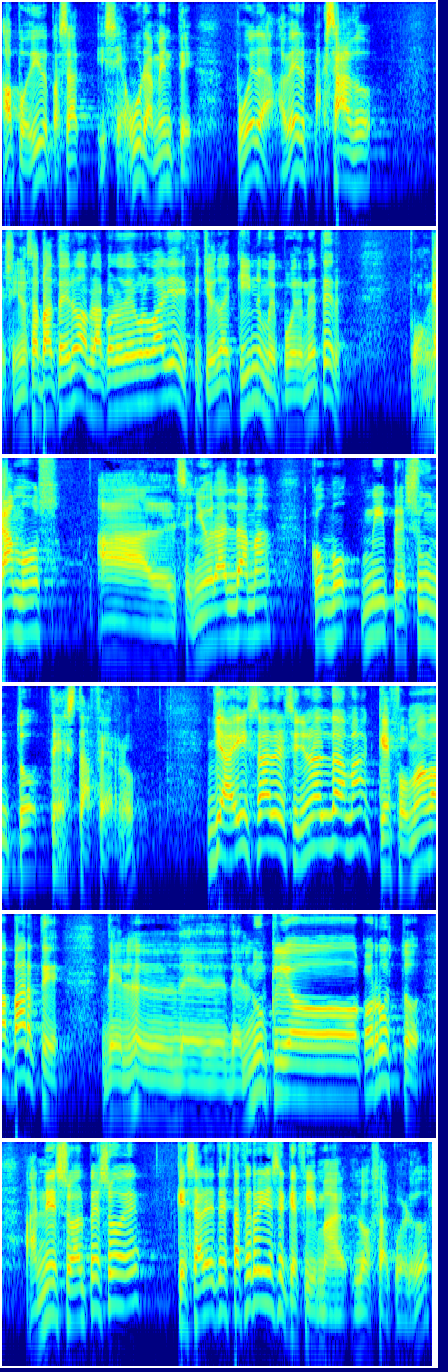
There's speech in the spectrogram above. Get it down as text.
ha podido pasar y seguramente pueda haber pasado. El señor Zapatero habla con lo de Globalia y dice, yo de aquí no me puedo meter. Pongamos al señor Aldama como mi presunto testaferro. Y ahí sale el señor Aldama, que formaba parte del, núcleo corrupto anexo al PSOE, que sale de testaferro y es el que firma los acuerdos.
